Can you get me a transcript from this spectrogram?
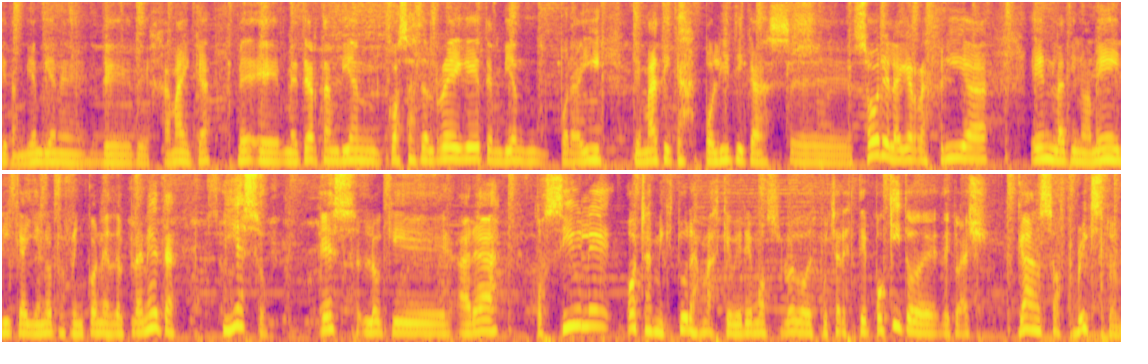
que también viene de, Jamaica, eh, meter también cosas del reggae, también por ahí temáticas políticas eh, sobre la Guerra Fría en Latinoamérica y en otros rincones del planeta. Y eso es lo que hará posible otras mixturas más que veremos luego de escuchar este poquito de, de Clash. Guns of Brixton.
